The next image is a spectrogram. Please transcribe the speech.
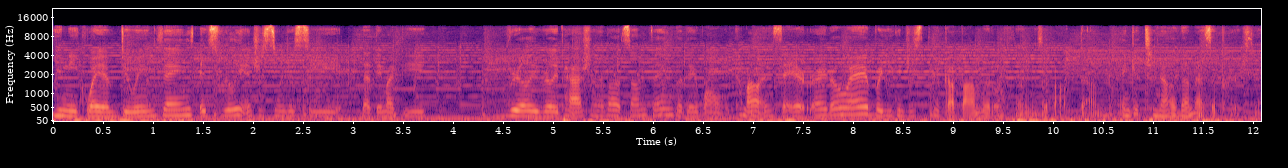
unique way of doing things. It's really interesting to see that they might be really, really passionate about something, but they won't come out and say it right away, but you can just pick up on little things about them and get to know them as a person.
